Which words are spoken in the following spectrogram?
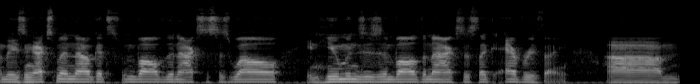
Amazing X Men now gets involved in Axis as well. Inhumans is involved in Axis, like everything. Um,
